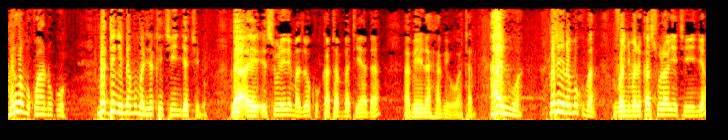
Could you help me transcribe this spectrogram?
Aliwa mukwano gwo? Mbadde ngenda mumalirako ekiyinja kino. Nga essuula eri emaze okukatabati yada abilahabi watab aliwa! Mbadde ngenda mukuba. Luvanyuma nekasuula li ekiyinja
